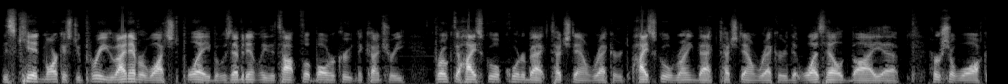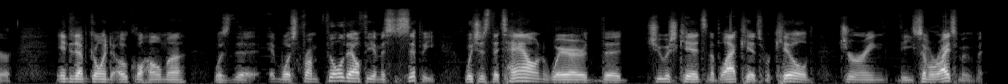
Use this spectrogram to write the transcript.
this kid Marcus Dupree, who I never watched play, but was evidently the top football recruit in the country, broke the high school quarterback touchdown record, high school running back touchdown record that was held by uh, Herschel Walker. Ended up going to Oklahoma. Was the it was from Philadelphia, Mississippi, which is the town where the Jewish kids and the black kids were killed during the civil rights movement.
